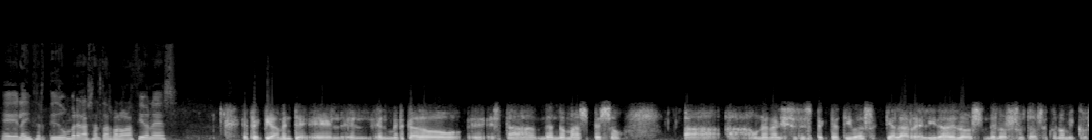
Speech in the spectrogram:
la incertidumbre, las altas valoraciones. Efectivamente, el, el, mercado eh, está dando más peso a, un análisis de expectativas que a la realidad de los, de los resultados económicos.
